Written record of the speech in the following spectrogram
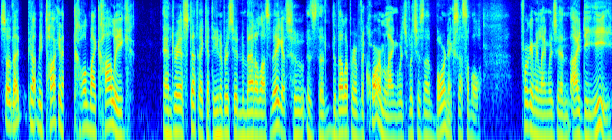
So that got me talking. I called my colleague, Andreas Stefik at the University of Nevada, Las Vegas, who is the developer of the Quorum language, which is a born accessible programming language in IDE,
